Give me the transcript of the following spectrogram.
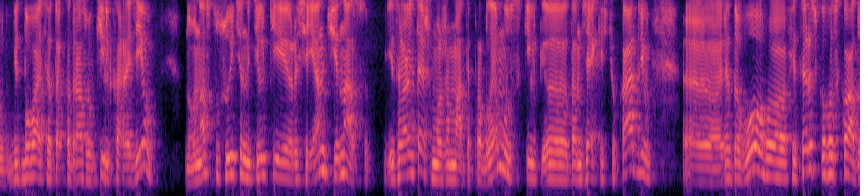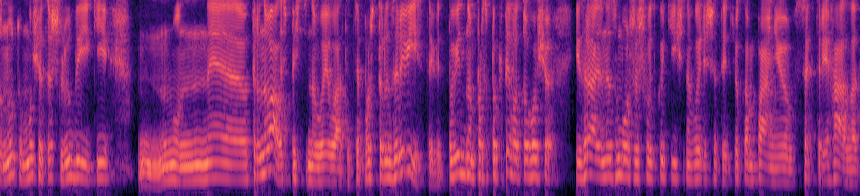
відбувається так одразу в кілька разів. Ну, вона стосується не тільки росіян чи нас. Ізраїль теж може мати проблему з кіль... е, там з якістю кадрів е, рядового офіцерського складу. Ну тому що це ж люди, які ну не тренувались постійно воювати. Це просто резервісти. Відповідно, перспектива того, що Ізраїль не зможе швидкотічно вирішити цю кампанію в секторі Газа.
